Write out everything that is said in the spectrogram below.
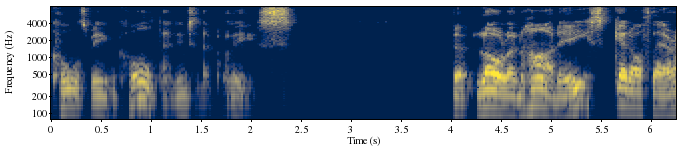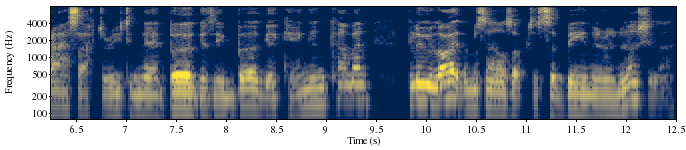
call's being called then into the police? That Laurel and Hardy get off their ass after eating their burgers in Burger King and come and blue light themselves up to Sabina and Ursula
